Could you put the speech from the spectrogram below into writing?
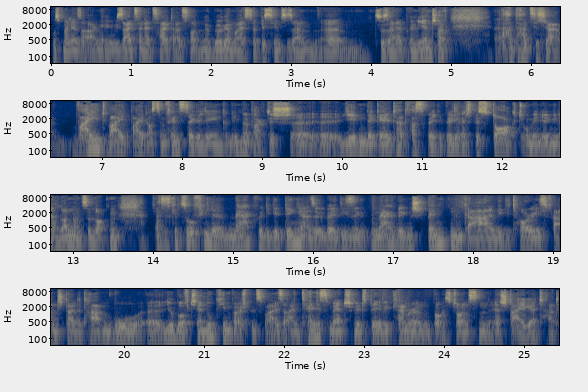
muss man ja sagen, irgendwie seit seiner Zeit als Londoner Bürgermeister bis hin zu, seinem, ähm, zu seiner Premierenschaft, hat, hat sich ja weit, weit, weit aus dem Fenster gelehnt und immer praktisch äh, jeden, der Geld hat, fast regelrecht gestalkt, um ihn irgendwie nach London zu locken. Also es gibt so viele merkwürdige Dinge, also über diese merkwürdigen Spendengalen, die die Tories veranstaltet haben, wo äh, Lyubov Tschernukin beispielsweise ein Tennismatch mit David Cameron und Boris Johnson ersteigert hat,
